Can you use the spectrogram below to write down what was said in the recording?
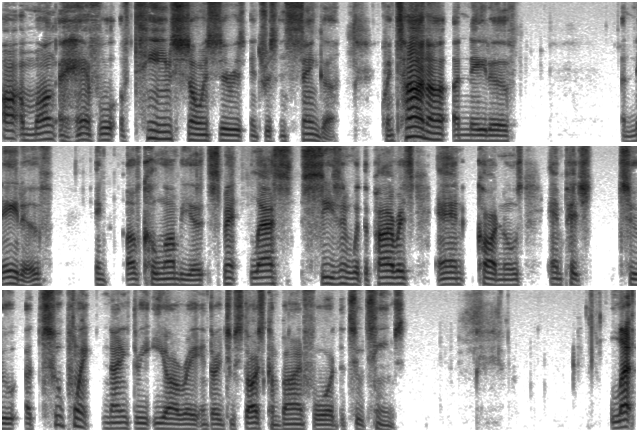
are among a handful of teams showing serious interest in Senga. Quintana, a native, a native in, of Colombia, spent last season with the Pirates and Cardinals and pitched to a 2.93 ERA in 32 starts combined for the two teams. Left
